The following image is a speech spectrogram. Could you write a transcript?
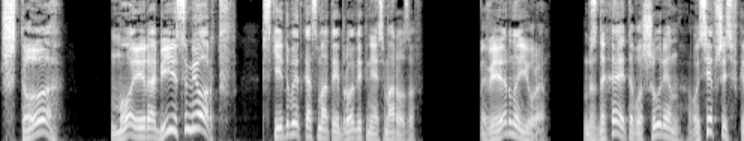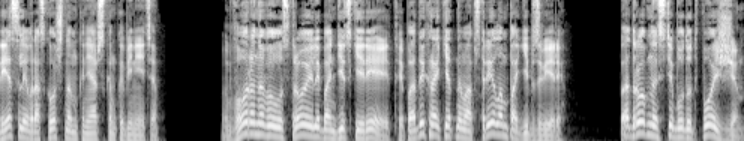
«Что? Мой Рабис мертв!» — вскидывает косматые брови князь Морозов. «Верно, Юра», — вздыхает его Шурин, усевшись в кресле в роскошном княжеском кабинете. Вороновы устроили бандитский рейд, и под их ракетным обстрелом погиб зверь. Подробности будут позже.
